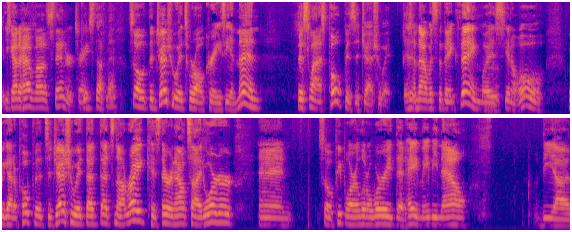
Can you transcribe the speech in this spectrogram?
you got to have uh, standards, right? Good stuff, man. So the Jesuits were all crazy, and then this last pope is a Jesuit? And that was the big thing. Was you know, oh, we got a pope that's a Jesuit. That that's not right because they're an outside order, and so people are a little worried that hey, maybe now the uh,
